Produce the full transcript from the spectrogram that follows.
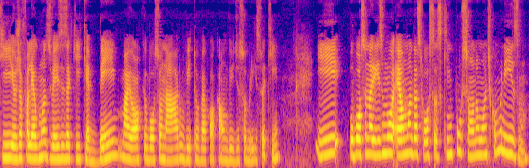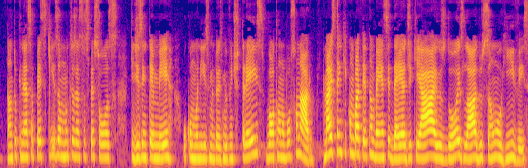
que eu já falei algumas vezes aqui, que é bem maior que o Bolsonaro. O Vitor vai colocar um vídeo sobre isso aqui. E o bolsonarismo é uma das forças que impulsionam o anticomunismo. Tanto que nessa pesquisa, muitas dessas pessoas que dizem temer o comunismo em 2023 votam no Bolsonaro. Mas tem que combater também essa ideia de que ah, os dois lados são horríveis,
